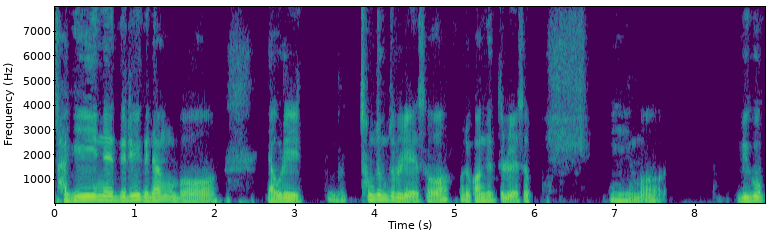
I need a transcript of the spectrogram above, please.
자기네들이 그냥 뭐 야 우리 뭐 청중들을 위해서 우리 관객들을 위해서 이 뭐 미국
